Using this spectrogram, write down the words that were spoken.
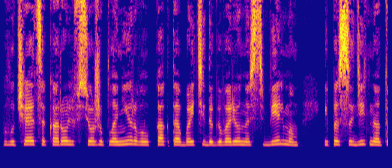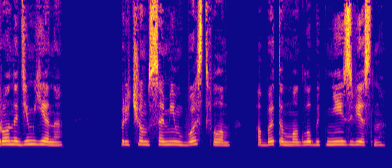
Получается, король все же планировал как-то обойти договоренность с Вельмом и посадить на трон Демьена. Причем самим Вестфолом об этом могло быть неизвестно.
